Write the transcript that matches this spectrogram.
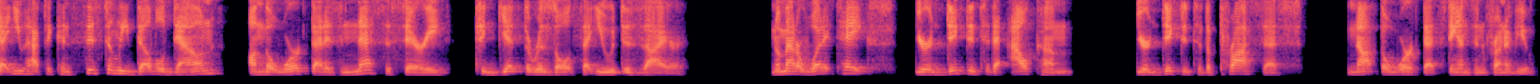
that you have to consistently double down on the work that is necessary to get the results that you would desire. No matter what it takes, you're addicted to the outcome, you're addicted to the process, not the work that stands in front of you.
